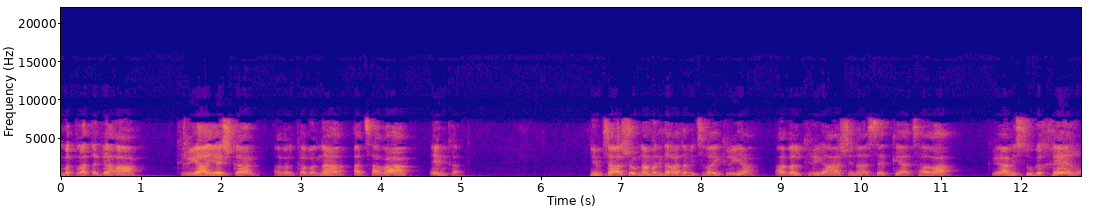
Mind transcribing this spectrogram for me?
מטרת הגהה, קריאה יש כאן, אבל כוונה, הצהרה, אין כאן. נמצא שאומנם הגדרת המצווה היא קריאה, אבל קריאה שנעשית כהצהרה. קריאה מסוג אחר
